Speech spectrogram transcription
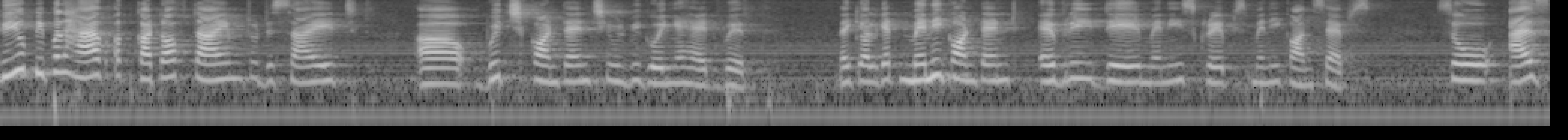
Do you people have a cutoff time to decide uh, which content you will be going ahead with? Like you'll get many content every day, many scripts, many concepts. So as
